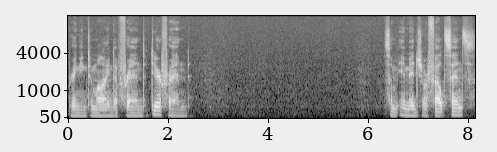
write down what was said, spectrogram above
Bringing to mind a friend, a dear friend, some image or felt sense.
